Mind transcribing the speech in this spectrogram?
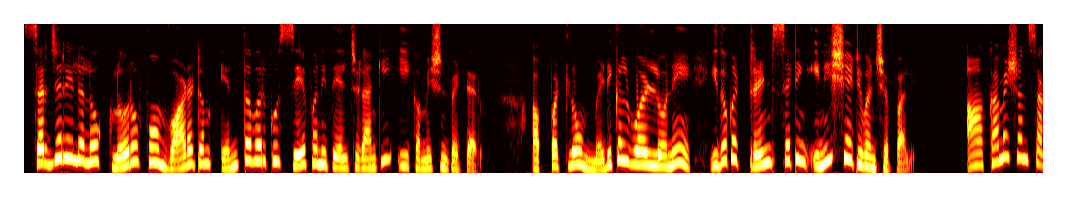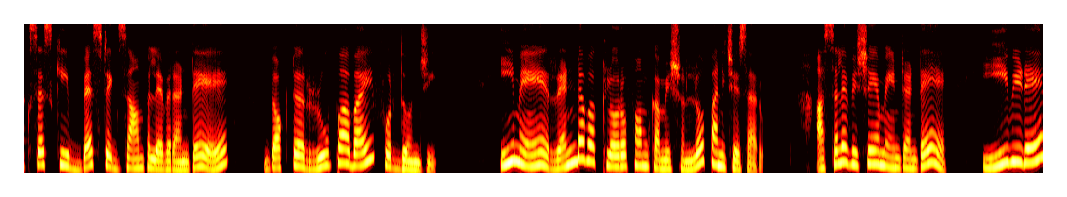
సర్జరీలలో క్లోరోఫామ్ వాడటం ఎంతవరకు సేఫ్ అని తేల్చడానికి ఈ కమిషన్ పెట్టారు. అప్పట్లో మెడికల్ వరల్డ్లోనే ఇదొక ట్రెండ్ సెట్టింగ్ ఇనిషియేటివ్ అని చెప్పాలి. ఆ కమిషన్ సక్సెస్కి బెస్ట్ ఎగ్జాంపుల్ ఎవరంటే డాక్టర్ రూపాబాయ్ ఫుర్దోంజీ. ఈమె రెండవ క్లోరోఫామ్ కమిషన్లో పనిచేశారు. అసలు విషయం ఏంటంటే ఈవిడే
